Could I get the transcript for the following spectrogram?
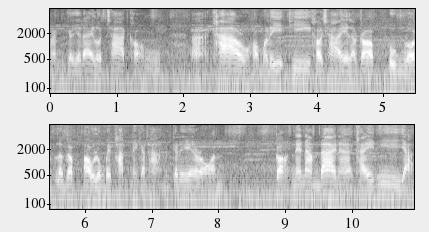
มันก็จะได้รสชาติของอข้าวหอมมะลิที่เขาใช้แล้วก็ปรุงรสแล้วก็เอาลงไปผัดในกระทะมันก็ได้ร้อน ก็แนะนำได้นะใครที่อยาก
